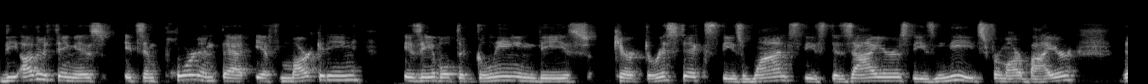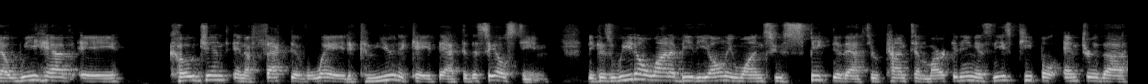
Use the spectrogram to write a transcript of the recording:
The other thing is it's important that if marketing is able to glean these characteristics, these wants, these desires, these needs from our buyer, that we have a cogent and effective way to communicate that to the sales team. Because we don't want to be the only ones who speak to that through content marketing. As these people enter the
